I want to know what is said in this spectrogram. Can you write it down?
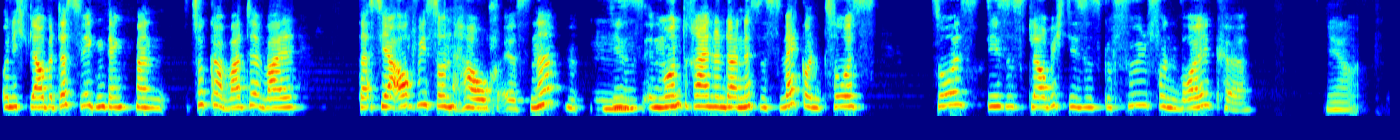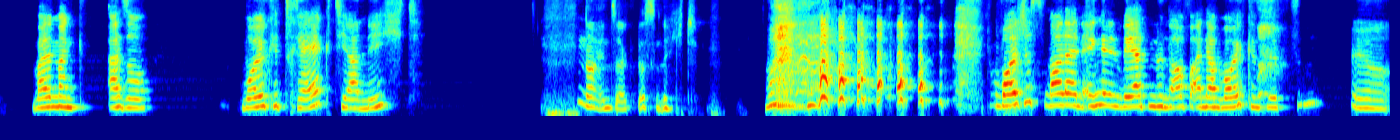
Und ich glaube, deswegen denkt man Zuckerwatte, weil das ja auch wie so ein Hauch ist, ne? Mhm. Dieses in den Mund rein und dann ist es weg. Und so ist so ist dieses, glaube ich, dieses Gefühl von Wolke. Ja. Weil man, also Wolke trägt ja nicht. Nein, sag das nicht. du wolltest mal ein Engel werden und auf einer Wolke sitzen? Ja.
